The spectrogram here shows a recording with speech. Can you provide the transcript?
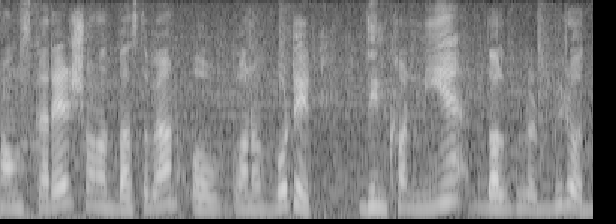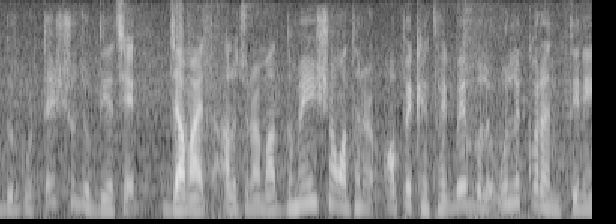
সংস্কারের সনদ বাস্তবায়ন ও গণভোটের দিনক্ষণ নিয়ে দলগুলোর বিরোধ দূর করতে সুযোগ দিয়েছে। জামায়াত আলোচনার মাধ্যমেই সমাধানের অপেক্ষায় থাকবে বলে উল্লেখ করেন তিনি।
